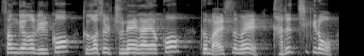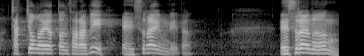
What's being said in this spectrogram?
성경을 읽고 그것을 준행하였고 그 말씀을 가르치기로 작정하였던 사람이 에스라입니다. 에스라는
